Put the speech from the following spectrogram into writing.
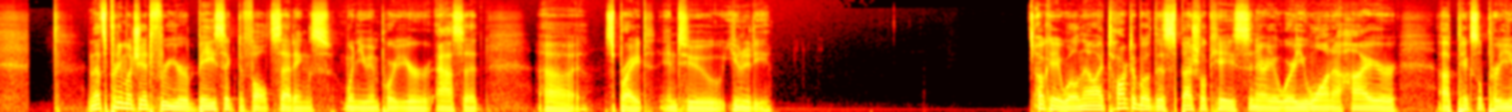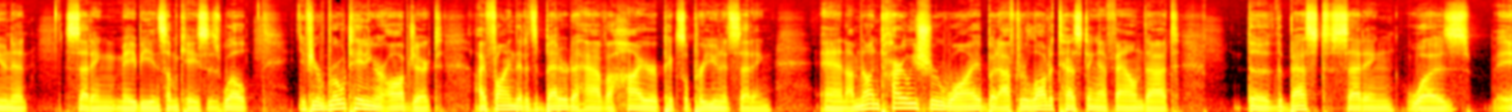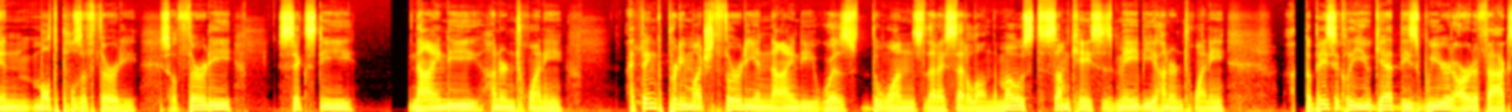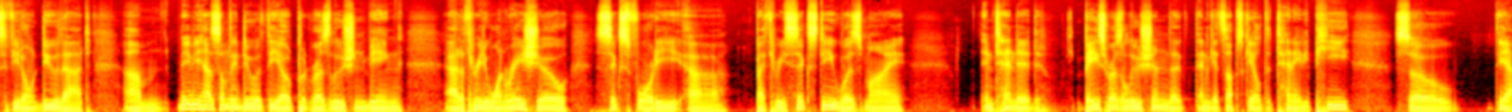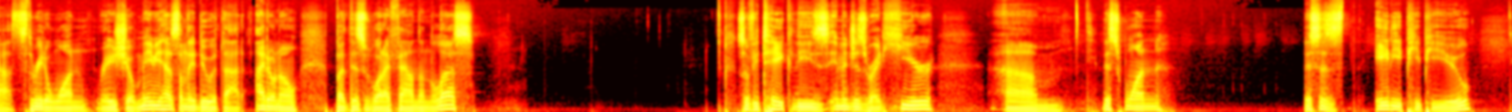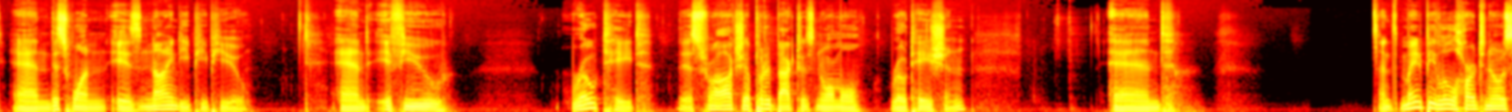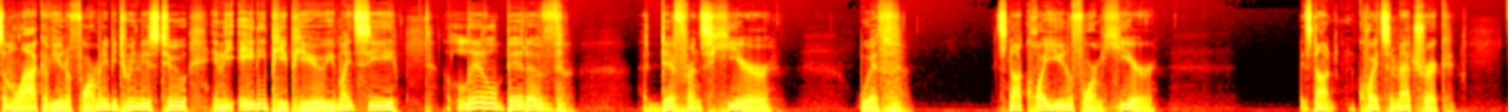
And that's pretty much it for your basic default settings when you import your asset uh, sprite into Unity. Okay, well, now I talked about this special case scenario where you want a higher pixel per unit setting, maybe in some cases. Well, if you're rotating your object, I find that it's better to have a higher pixel per unit setting. And I'm not entirely sure why, but after a lot of testing, I found that the the best setting was in multiples of 30. So 30, 60, 90, 120. I think pretty much 30 and 90 was the ones that I settled on the most. Some cases maybe 120. But basically, you get these weird artifacts if you don't do that. Um, maybe it has something to do with the output resolution being at a 3 to 1 ratio. 640 uh, by 360 was my intended base resolution that then gets upscaled to 1080p. So, yeah, it's 3 to 1 ratio. Maybe it has something to do with that. I don't know, but this is what I found nonetheless. So if you take these images right here, um, this one, this is 80 PPU, and this one is 90 PPU. And if you rotate this, well, actually, I'll put it back to its normal rotation. And, and it might be a little hard to notice some lack of uniformity between these two. In the 80 PPU, you might see a little bit of a difference here with it's not quite uniform here. It's not quite symmetric.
